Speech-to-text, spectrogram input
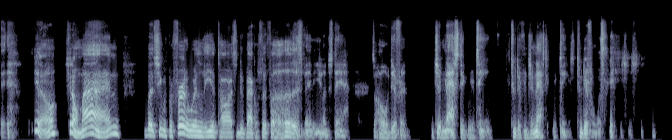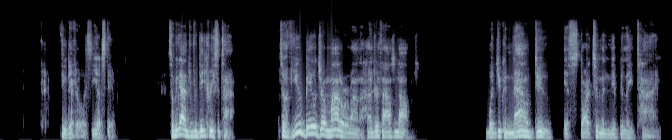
Eh, you know, she don't mind, but she would prefer to wear leotards and do backwards flip for her husband. You understand? It's a whole different gymnastic routine. Two different gymnastic routines, two different ones. two different ones. You understand? So we got to decrease the time. So if you build your model around a hundred thousand dollars, what you can now do is start to manipulate time.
